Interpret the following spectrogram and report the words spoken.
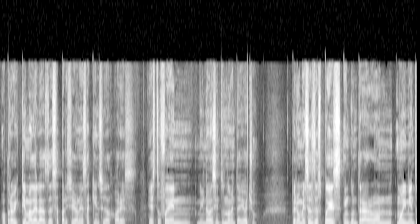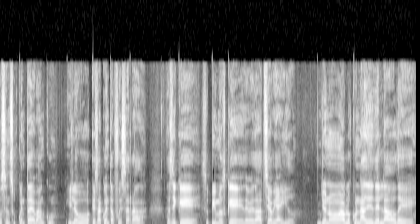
otra víctima de las desapariciones aquí en Ciudad Juárez. Esto fue en 1998. Pero meses después encontraron movimientos en su cuenta de banco y luego esa cuenta fue cerrada. Así que supimos que de verdad se había ido. Yo no hablo con nadie del lado de,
